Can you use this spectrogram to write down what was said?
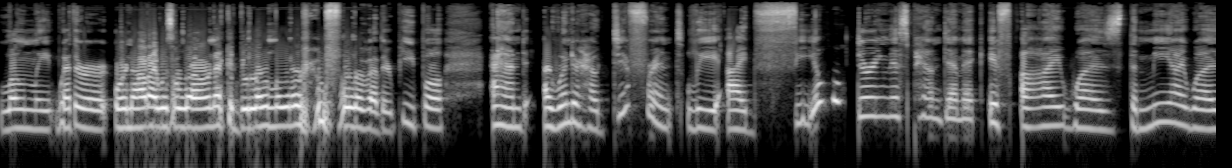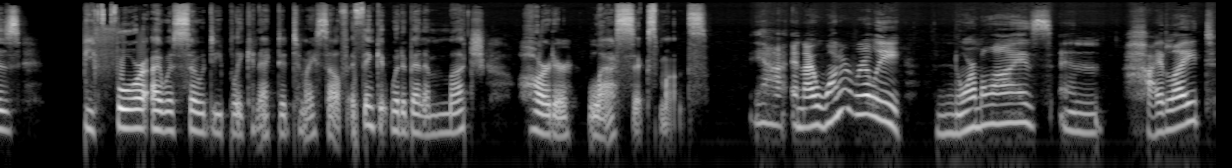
lonely, whether or not I was alone. I could be lonely in a room full of other people. And I wonder how differently I'd feel during this pandemic if I was the me I was before I was so deeply connected to myself. I think it would have been a much harder last six months. Yeah. And I want to really normalize and highlight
